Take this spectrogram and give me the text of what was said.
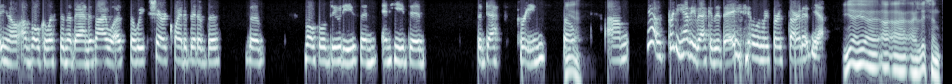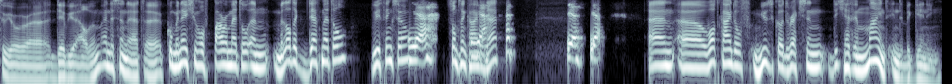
you know a vocalist in the band as I was, so we shared quite a bit of the the vocal duties, and and he did the death screams. So Yeah. um, yeah, it was pretty heavy back in the day when we first started. Yeah. Yeah, yeah. I, I, I listened to your uh, debut album, and isn't that a combination of power metal and melodic death metal? Do you think so? Yeah. Something kind of that. Yes. Yeah. And uh, what kind of musical direction did you have in mind in the beginning?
